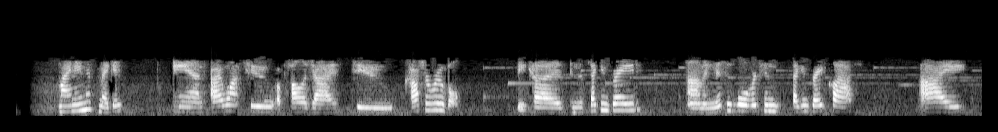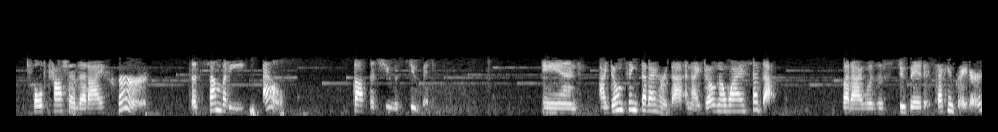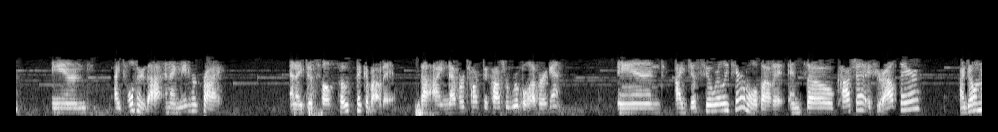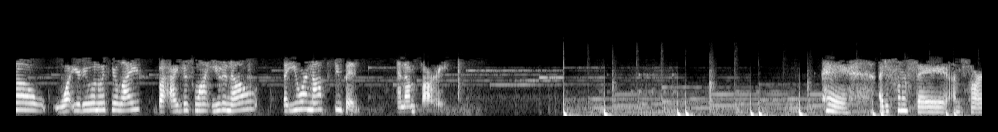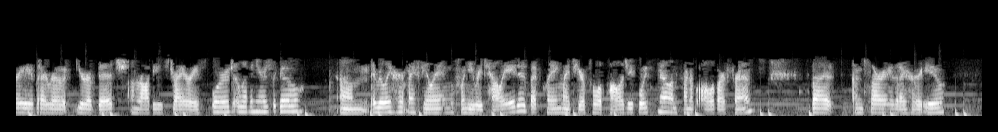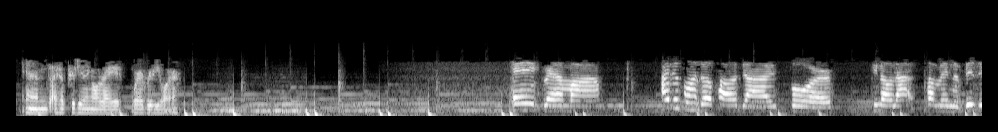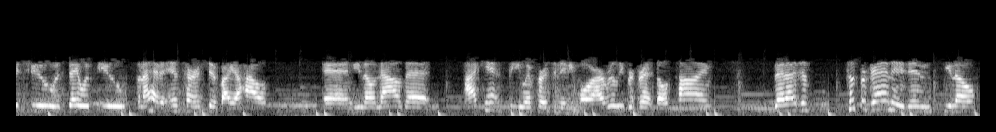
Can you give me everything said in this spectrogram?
My name is Megan, and I want to apologize to Kasha Rubel because in the second grade, um, in Mrs. Wolverton's second grade class, I told Kasha that I heard that somebody else thought that she was stupid. And I don't think that I heard that, and I don't know why I said that. But I was a stupid second grader, and I told her that, and I made her cry. And I just felt so sick about it that I never talked to Kasha Rubel ever again. And I just feel really terrible about it. And so, Kasha, if you're out there, I don't know what you're doing with your life, but I just want you to know that you are not stupid. And I'm sorry. Hey, I just want to say I'm sorry that I wrote You're a Bitch on Robbie's dry erase board 11 years ago. Um, it really hurt my feelings when you retaliated by playing my tearful apology voicemail in front of all of our friends. But I'm sorry that I hurt you, and I hope you're doing all right wherever you are. Hey, Grandma. I just wanted to apologize for, you know, not coming to visit you and stay with you when I had an internship by your house. And, you know, now that I can't see you in person anymore, I really regret those times that I just took for granted and, you know,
